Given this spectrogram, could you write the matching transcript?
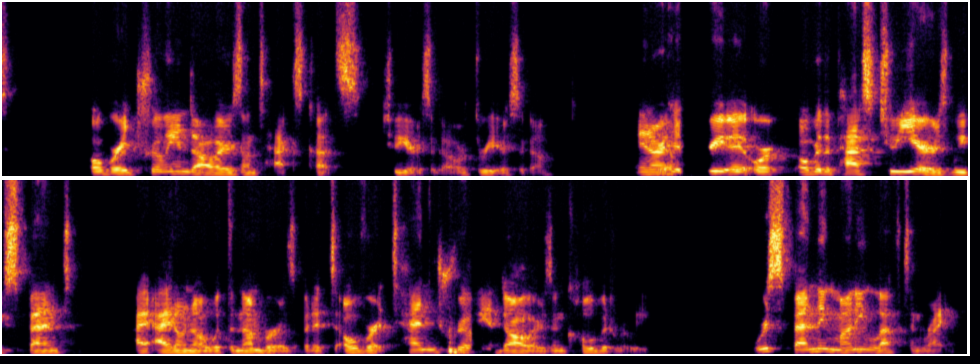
over a trillion dollars on tax cuts two years ago or three years ago. In our yeah. history, uh, or over the past two years, we've spent I, I don't know what the number is, but it's over $10 trillion in COVID relief. We're spending money left and right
